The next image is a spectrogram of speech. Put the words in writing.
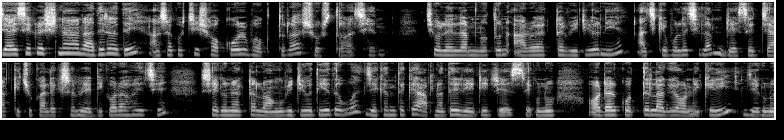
জয় শ্রীকৃষ্ণ রাধে রাধে। আশা করছি সকল ভক্তরা সুস্থ আছেন। চলে এলাম নতুন আরও একটা ভিডিও নিয়ে। আজকে বলেছিলাম ড্রেসের যা কিছু কালেকশন রেডি করা হয়েছে, সেগুলো একটা লং ভিডিও দিয়ে দেবো। যেখান থেকে আপনাদের রেডি ড্রেস যেগুলো অর্ডার করতে লাগে অনেকেরই, যেগুলো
